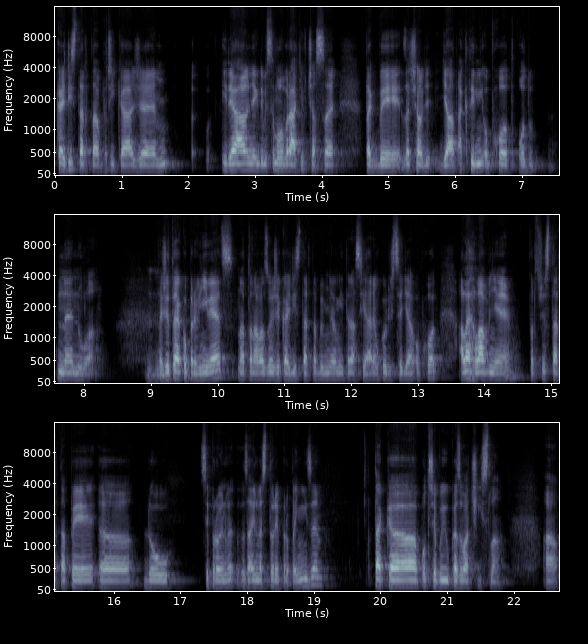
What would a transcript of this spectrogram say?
každý startup říká, že ideálně, kdyby se mohl vrátit v čase, tak by začal dělat aktivní obchod od dne nula. Mm-hmm. Takže to je jako první věc. Na to navazuje, že každý startup by měl mít teda CRM, když chce dělat obchod, ale hlavně, protože startupy uh, jdou si pro inve- za investory pro peníze, tak uh, potřebují ukazovat čísla. A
